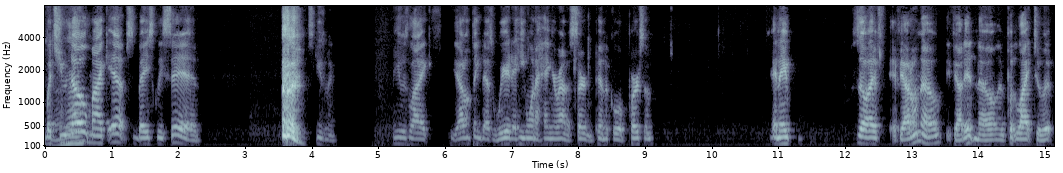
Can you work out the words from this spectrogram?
but you Mhm. know, Mike Epps basically said, "Excuse me." He was like, "Yeah, I don't think that's weird that he want to hang around a certain pinnacle person." And they, so if if y'all don't know, if y'all didn't know, and put light to it,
